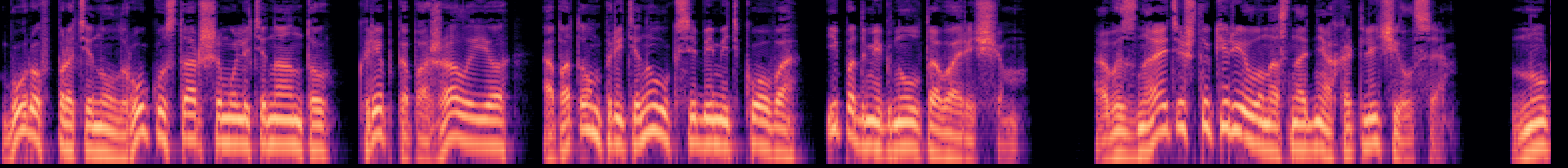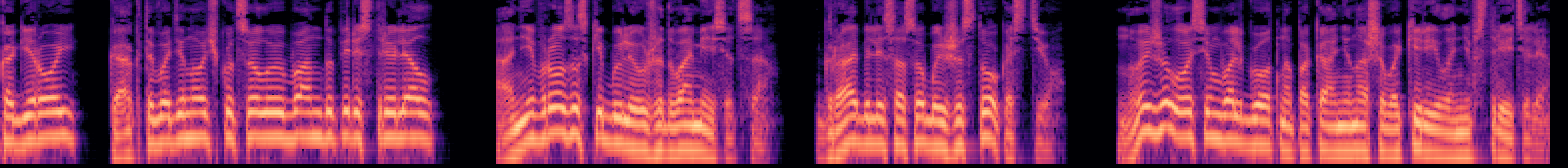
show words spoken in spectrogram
Буров протянул руку старшему лейтенанту, крепко пожал ее, а потом притянул к себе Митькова и подмигнул товарищам. «А вы знаете, что Кирилл у нас на днях отличился? Ну-ка, герой, как ты в одиночку целую банду перестрелял? Они в розыске были уже два месяца, грабили с особой жестокостью. Ну и жилось им вольготно, пока они нашего Кирилла не встретили.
